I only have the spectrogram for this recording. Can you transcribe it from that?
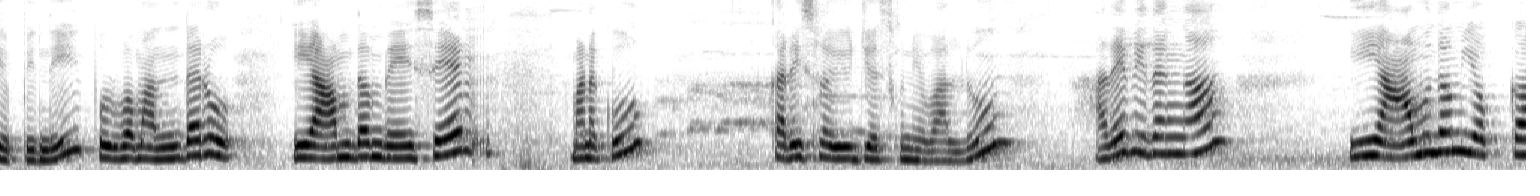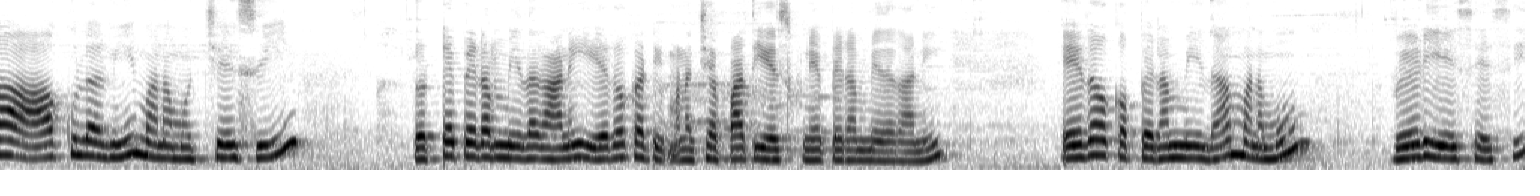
చెప్పింది. పూర్వం అందరూ ఈ ఆముదం వేసే మనకు కర్రీస్లో యూజ్ చేసుకునేవాళ్ళు. అదేవిధంగా ఈ ఆముదం యొక్క ఆకులని మనం వచ్చేసి రొట్టె పెనం మీద కానీ ఏదో ఒకటి మన చపాతి వేసుకునే పెనం మీద కానీ ఏదో ఒక పెనం మీద మనము వేడి చేసేసి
